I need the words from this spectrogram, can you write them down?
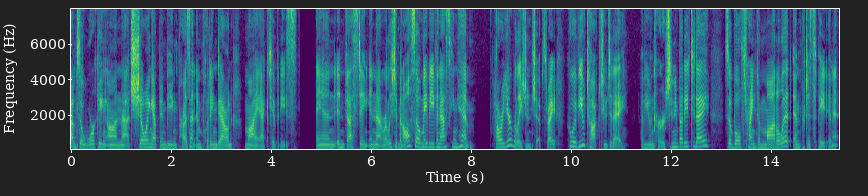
Um, so working on that, showing up and being present and putting down my activities and investing in that relationship. And also maybe even asking him, how are your relationships, right? Who have you talked to today? Have you encouraged anybody today? So both trying to model it and participate in it.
